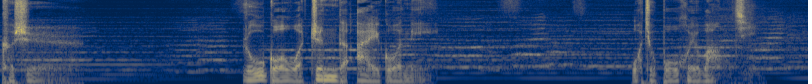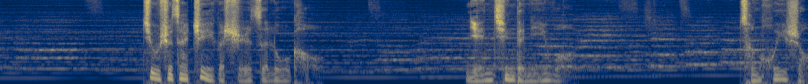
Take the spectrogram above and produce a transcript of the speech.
可是，如果我真的爱过你，我就不会忘记。就是在这个十字路口，年轻的你我。曾挥手，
